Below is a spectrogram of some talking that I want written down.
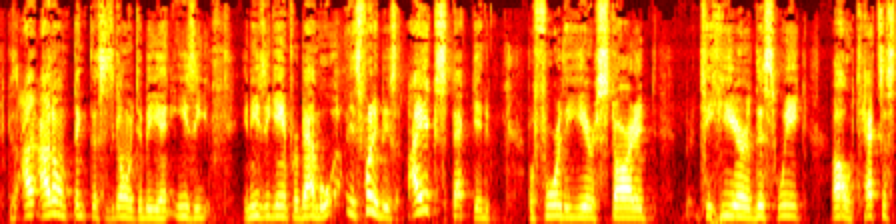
because I, I, don't think this is going to be an easy an easy game for Bama. It's funny because I expected before the year started to hear this week, oh, Texas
